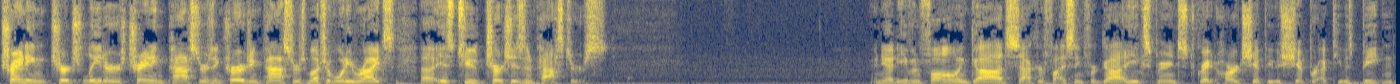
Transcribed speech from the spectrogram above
Training church leaders, training pastors, encouraging pastors. Much of what he writes uh, is to churches and pastors. And yet, even following God, sacrificing for God, he experienced great hardship. He was shipwrecked. He was beaten.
